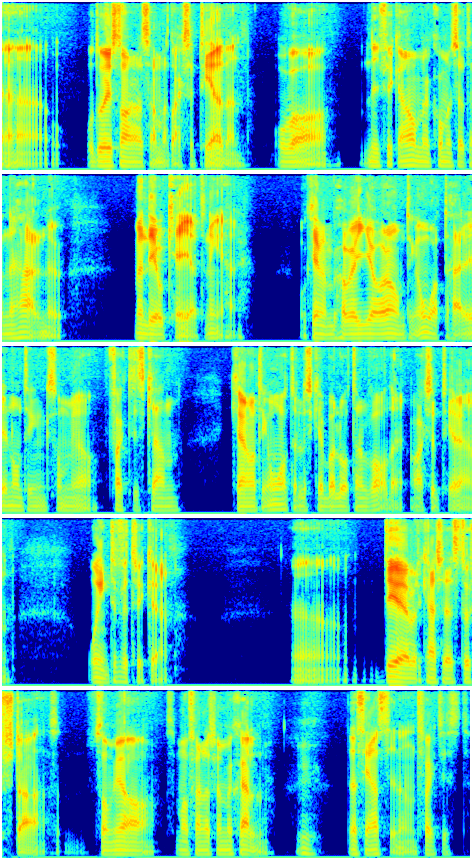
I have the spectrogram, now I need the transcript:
Eh, Och då är det snarare här att acceptera den Och vara nyfiken, ja men kommer så att den är här nu Men det är okej att den är här Okej, men behöver jag göra någonting åt det här? Är det någonting som jag faktiskt kan, kan göra någonting åt? Eller ska jag bara låta den vara där och acceptera den? Och inte förtrycka den? Eh, Det är väl kanske det största som jag som har förändrats med mig själv Mm. den senaste tiden. Att faktiskt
